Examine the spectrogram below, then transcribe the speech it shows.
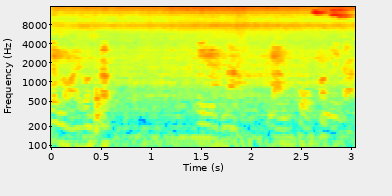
จะหน่อยก่อนครับคือน้ำน้ำโคกข้างนี้นะ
